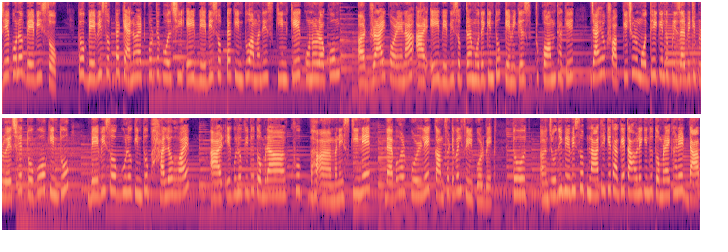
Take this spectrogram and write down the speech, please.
যে কোনো বেবি সোপ তো বেবি সোপটা কেন অ্যাড করতে বলছি? এই বেবি সোপটা কিন্তু আমাদের স্কিনকে কোনো রকম ড্রাই করে না। আর এই বেবি সোপটার মধ্যে কিন্তু কেমিক্যালস একটু কম থাকে। যাই হোক সব কিছুর মধ্যেই কিন্তু প্রিজারভেটিভ রয়েছে, তবুও কিন্তু বেবি সোপগুলো কিন্তু ভালো হয়। আর এগুলো কিন্তু তোমরা খুব মানে স্কিনে ব্যবহার করলে কমফোর্টেবল ফিল করবে। তো যদি বেবি সোপ না থেকে থাকে, তাহলে কিন্তু তোমরা এখানে ডাব,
